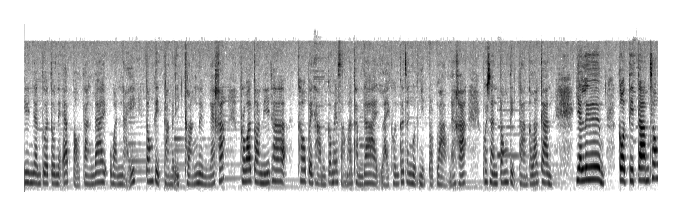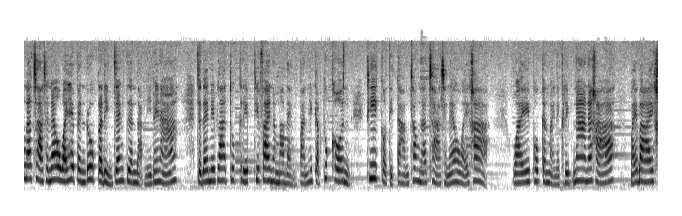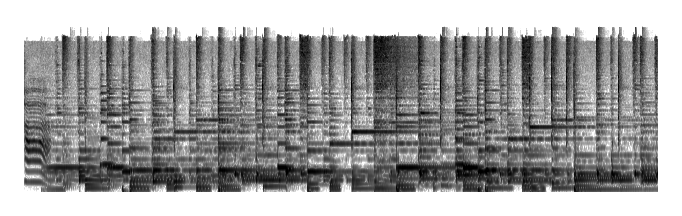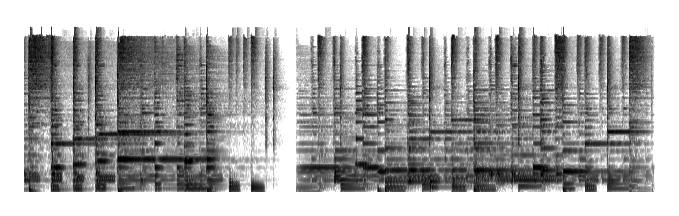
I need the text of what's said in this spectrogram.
ยืนยันตัวตนในแอปเป๋าตังได้วันไหนต้องติดตามกันอีกครั้งหนึ่งนะคะ เพราะว่าตอนนี้ถ้าเข้าไปทำก็ไม่สามารถทำได้ หลายคนก็จะหงุดหงิดเปล่าๆนะคะ เพราะฉะนั้นต้องติดตามกันละกัน อย่าลืมกดติดตามช่องนัชชาชาแนลไว้ให้เป็นรูปกระดิ่งแจ้งเตือนแบบนี้ด้วยนะ จะได้ไม่พลาดทุกคลิปที่ฝ้ายนำมาแบ่งปันให้กับทุกคน ที่กดติดตามช่องนัชชาชาแนลไว้ค่ะ ไว้พบกันใหม่ในคลิปหน้านะคะบ๊ายบายค่ะ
